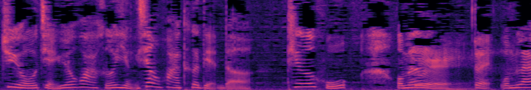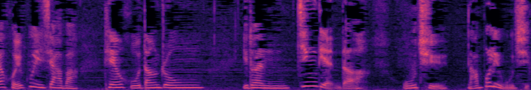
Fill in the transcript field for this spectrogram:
具有简约化和影像化特点的《天鹅湖》。我们对对，我们来回顾一下吧，《天鹅湖》当中一段经典的舞曲——拿玻璃舞曲。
